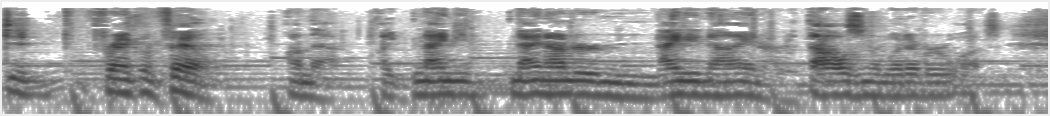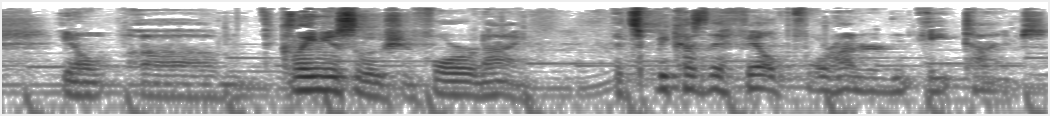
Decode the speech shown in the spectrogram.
did Franklin fail on that? Like 90, 999 or thousand or whatever it was. You know, um, the cleaning solution 409. It's because they failed 408 times.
